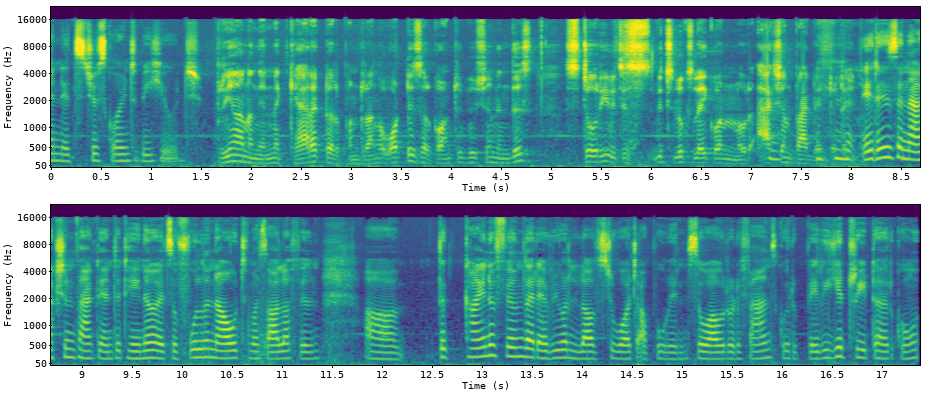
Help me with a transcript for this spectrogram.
and it's just going to be huge Priyanand என்ன கேரக்டர் பண்ணுறாங்க வாட் இஸ் அவர் contribution in this story which is which looks like one ஒரு action packed entertainer It is an action packed entertainer. It's a full and out masala film. Uh, the kind of film that everyone loves to watch Apu in. So அவரோட ஃபேன்ஸ்க்கு ஒரு பெரிய ட்ரீட்டாக இருக்கும்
